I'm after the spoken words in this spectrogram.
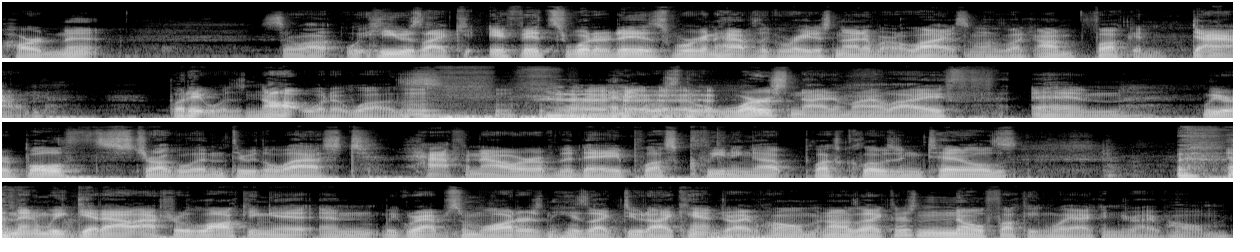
harden it. So I, he was like, "If it's what it is, we're gonna have the greatest night of our lives." And I was like, "I'm fucking down," but it was not what it was, and it was the worst night of my life. And we were both struggling through the last half an hour of the day, plus cleaning up, plus closing tills. And then we get out after locking it and we grab some waters and he's like, dude, I can't drive home. And I was like, there's no fucking way I can drive home.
